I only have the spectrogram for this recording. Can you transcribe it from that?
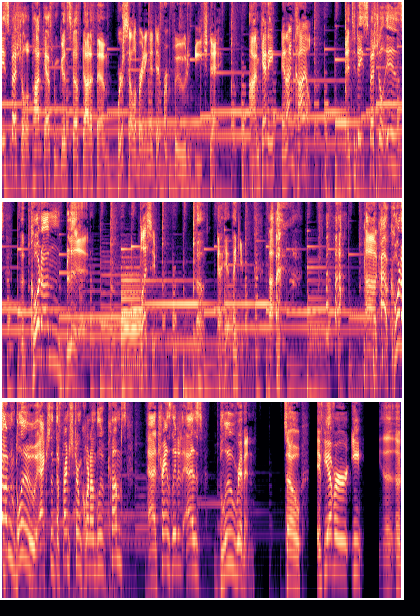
today's special, a podcast from goodstuff.fm. We're celebrating a different food each day. I'm Kenny, And I'm Kyle. and today's special is cordon bleu. Bless you. Oh, yeah, yeah, thank you. Uh, uh, Kyle, cordon bleu. Actually, the French term cordon bleu comes uh, translated as blue ribbon. So if you ever eat a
